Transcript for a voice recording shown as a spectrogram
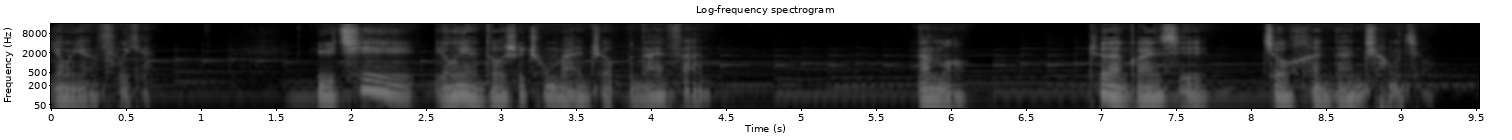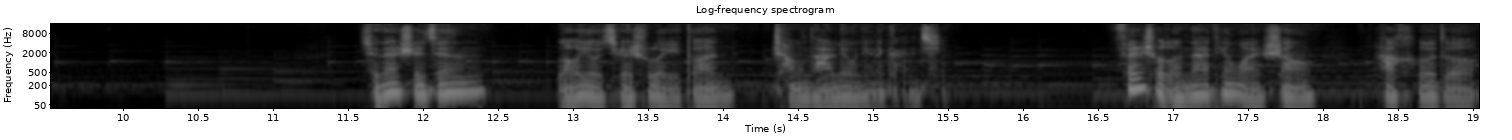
永远敷衍，语气永远都是充满着不耐烦，那么这段关系就很难长久。前段时间，老友结束了一段长达六年的感情。分手的那天晚上，他喝的。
